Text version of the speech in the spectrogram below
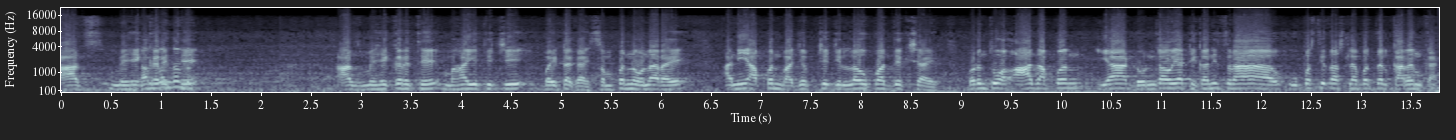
आज मेहेकर येथे आज मेहेकर येथे महायुतीची बैठक आहे संपन्न होणार आहे. आणि आपण भाजपचे जिल्हा उपाध्यक्ष आहे. परंतु आज आपण या डोणगाव या ठिकाणीच रा उपस्थित असल्याबद्दल कारण काय?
